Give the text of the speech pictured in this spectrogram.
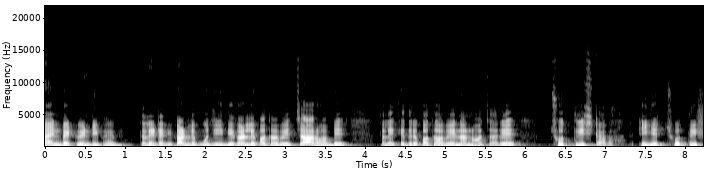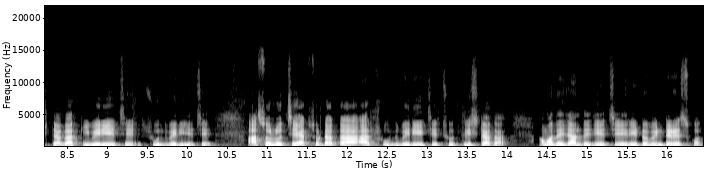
nine by twenty five তাহলে এটাকে কাটলে পঁচিশ, দিয়ে কাটলে কত হবে? চার হবে। তাহলে এক্ষেত্রে কত হবে? না, ন চারে ছত্রিশ টাকা। এই যে ছত্রিশ টাকা কি বেরিয়েছে? সুদ বেরিয়েছে। আসল হচ্ছে একশো টাকা আর সুদ বেরিয়েছে ছত্রিশ টাকা। আমাদের জানতে চেয়েছে রেট অফ ইন্টারেস্ট কত?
